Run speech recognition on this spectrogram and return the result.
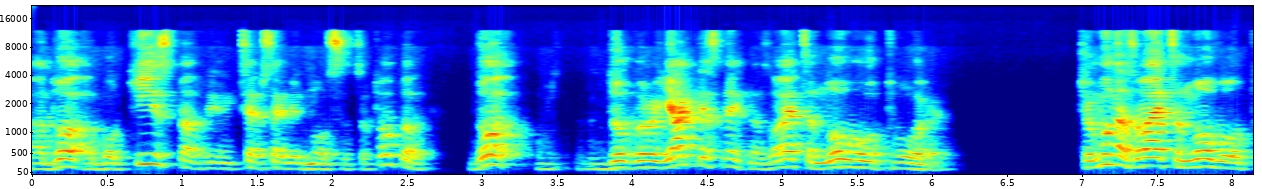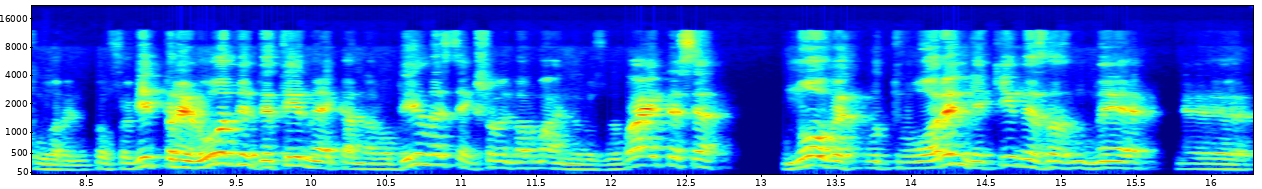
а до, або кіста, це все відноситься. Тобто до доброякісних називається новоутворень. Чому називається новоутворення? Тобто від природи дитина, яка народилася, якщо ви нормально розвиваєтеся, нових утворень, які не, не, е,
